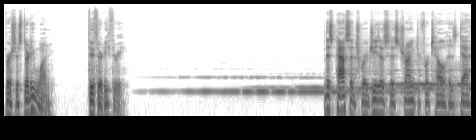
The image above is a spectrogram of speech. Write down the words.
verses 31 through 33. This passage where Jesus is trying to foretell his death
